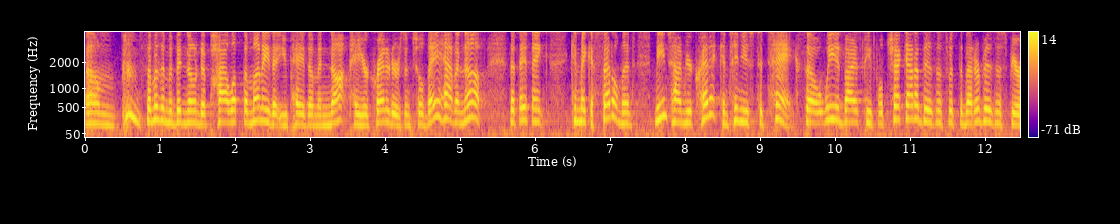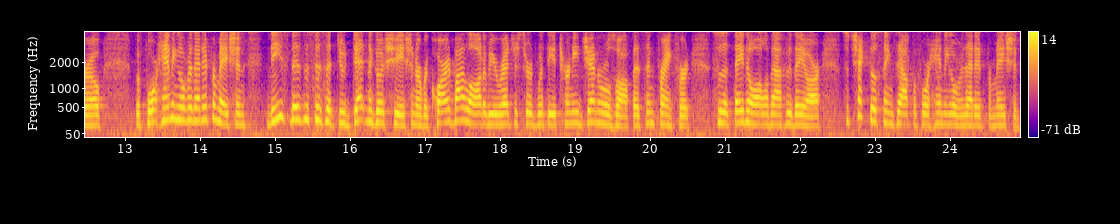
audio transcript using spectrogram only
Um, some of them have been known to pile up the money that you pay them and not pay your creditors until they have enough that they think can make a settlement. Meantime, your credit continues to tank. So we advise people check out a business with the Better Business Bureau before handing over that information. These businesses that do debt negotiation are required by law to be registered with the Attorney General's office in Frankfort so that they know all about who they are. So check those things out out before handing over that information.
